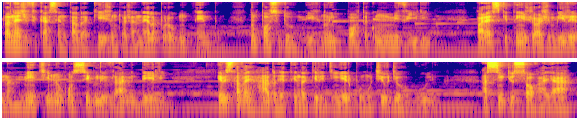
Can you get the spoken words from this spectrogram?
Planejo ficar sentado aqui junto à janela por algum tempo. Não posso dormir, não importa como me vire. Parece que tenho George Miller na mente e não consigo livrar-me dele. Eu estava errado retendo aquele dinheiro por motivo de orgulho. Assim que o sol raiar,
